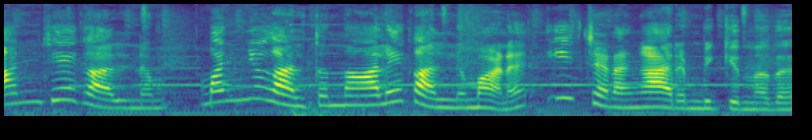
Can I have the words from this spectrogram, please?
അഞ്ചേ കാലിനും മഞ്ഞുകാലത്ത് നാലേ കാലിനുമാണ് ഈ ചടങ്ങ് ആരംഭിക്കുന്നത്.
